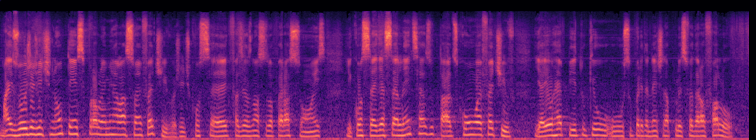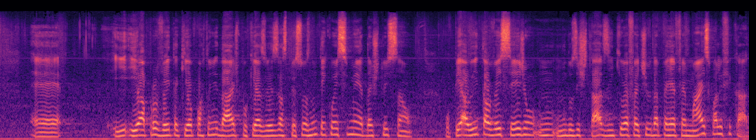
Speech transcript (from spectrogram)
Mas hoje a gente não tem esse problema em relação ao efetivo. A gente consegue fazer as nossas operações e consegue excelentes resultados com o efetivo. E aí eu repito o que o, o superintendente da Polícia Federal falou. É, e, e, eu aproveito aqui a oportunidade, porque às vezes as pessoas não têm conhecimento da instituição. O Piauí talvez seja um, um dos estados em que o efetivo da PRF é mais qualificado.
